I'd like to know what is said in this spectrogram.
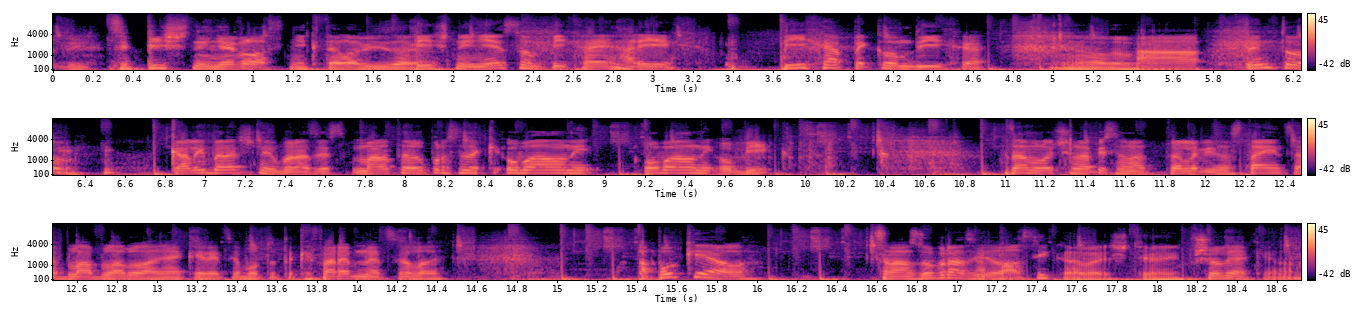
Si, si pyšný nevlastník televízora. Pyšný nie som, pícha je hriech. Pícha peklom dýcha. No, dobre. A tento kalibračný obrazec mal teda uprostred taký oválny, oválny objekt. Tam bolo čo napísané televízna stanica, bla bla bla, nejaké veci, bolo to také farebné celé. A pokiaľ sa vám zobrazil... Pasikavé ešte aj. Všelijaké, no.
